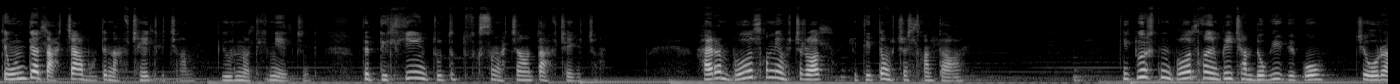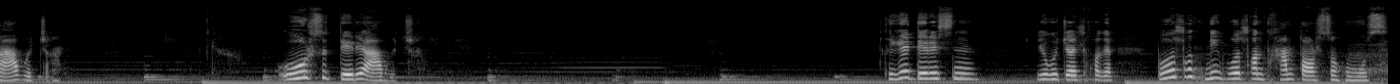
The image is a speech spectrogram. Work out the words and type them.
Тэг үндэ л ачаага бүгдийг авч хайл гэж байгаа юм. Ер нь бол техний ээлжинд. Тэр дэлхийн зүдэд зүтгсэн ачаануудаа авч хай гэж байгаа. Харин буулганы учир бол хэд хэдэн учирлагантай байгаа. Нэгдүгээрт нь буулгын би чамд өгье гээгүү чи өөрөө аав гэж байгаа. Өөрсөд дээрээ аав гэж байгаа. Тэгээ дээрэс нь юу гэж ойлгох вэ гэхээр буулганд нэг буулганд хамт орсон хүмүүс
